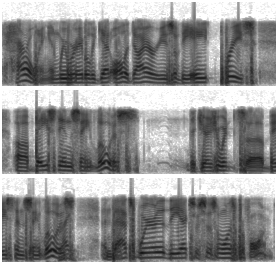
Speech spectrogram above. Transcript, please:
harrowing, and we were able to get all the diaries of the eight priests uh, based in St. Louis, the Jesuits uh, based in St. Louis. Right. And that's where the exorcism was performed.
